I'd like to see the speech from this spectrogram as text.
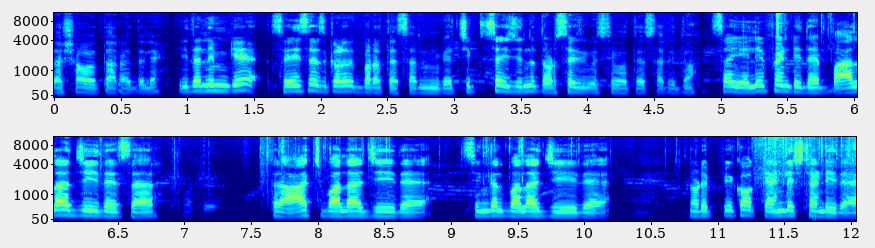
ದಶ ಅವತಾರದಲ್ಲಿ. ಇದು ನಿಮಗೆ ಸೈಜಸ್ಗಳು ಬರುತ್ತೆ ಸರ್ ನಿಮಗೆ ಚಿಕ್ಕ ಸೈಜಿಂದ ದೊಡ್ಡ ಸೈಜ್ಗೆ ಸಿಗುತ್ತೆ ಸರ್ ಇದು. ಸರ್ ಎಲಿಫೆಂಟ್ ಇದೆ ಬಾಲಾಜಿ ಇದೆ ಸರ್ ಆಚ್ ಬಾಲಾಜಿ ಇದೆ ಸಿಂಗಲ್ ಬಾಲಾಜಿ ಇದೆ. ನೋಡಿ ಪಿಕಾಕ್ ಕ್ಯಾಂಡಲ್ ಸ್ಟ್ಯಾಂಡ್ ಇದೆ.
